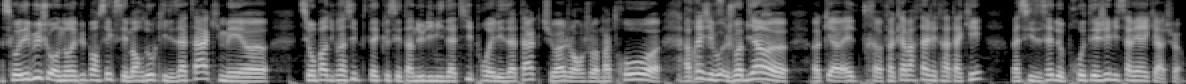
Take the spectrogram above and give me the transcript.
Parce qu'au début, on aurait pu penser que c'est Mordo qui les attaque, mais euh, si on part du principe peut-être que c'est un Illuminati pour les attaque, tu vois, genre je vois pas Mm. trop. euh. Après, je vois bien euh, euh, être, enfin, Camartage être attaqué parce qu'ils essaient de protéger Miss America, tu vois.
